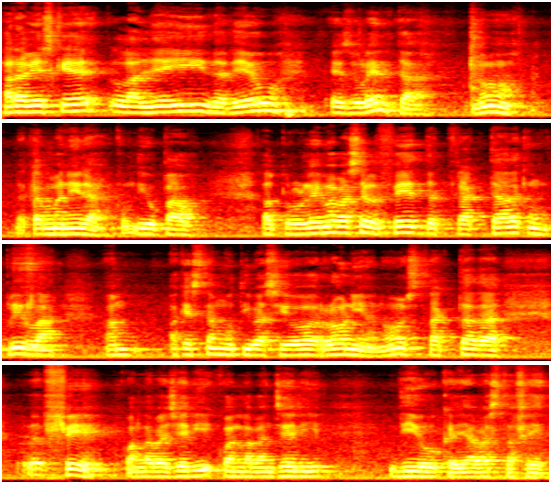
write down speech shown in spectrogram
Ara ves que la llei de Déu és dolenta. No, de cap manera, com diu Pau. El problema va ser el fet de tractar de complir-la amb aquesta motivació errònia, no? Es tracta de fer quan l'Evangeli diu que ja va estar fet.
